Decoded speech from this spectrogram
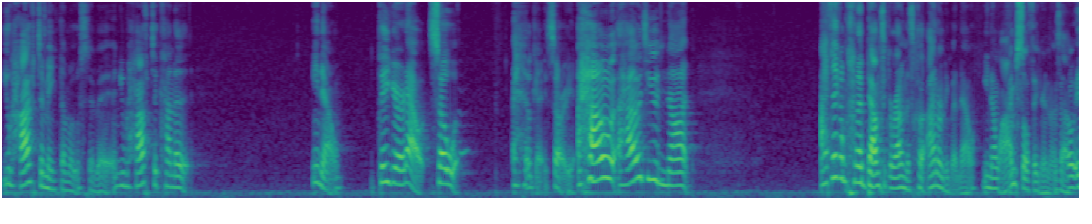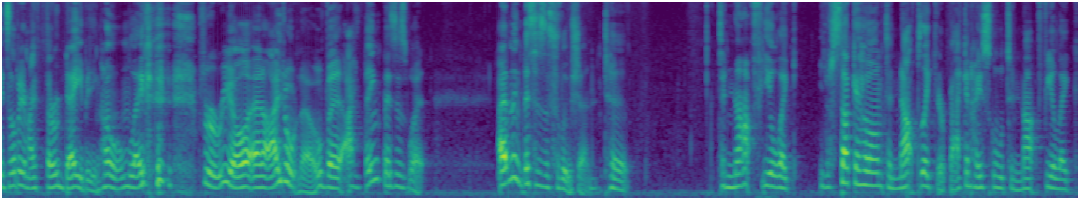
you have to make the most of it and you have to kind of you know, figure it out. So okay, sorry. How how do you not I think I'm kind of bouncing around this because I don't even know. You know, I'm still figuring this out. It's literally my third day being home, like for real, and I don't know. But I think this is what I think this is a solution to to not feel like you're stuck at home, to not feel like you're back in high school, to not feel like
